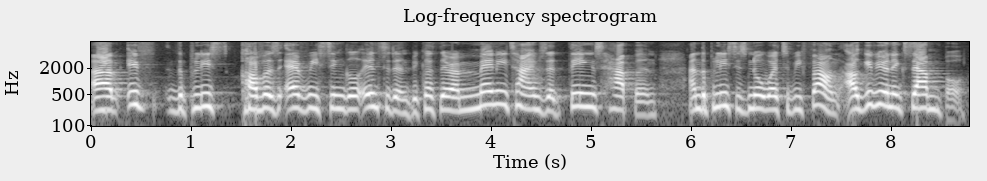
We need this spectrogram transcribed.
um, if the police covers every single incident because there are many times that things happen and the police is nowhere to be found. I'll give you an example.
